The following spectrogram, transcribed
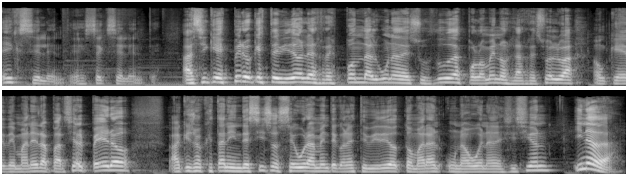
excelente, es excelente. Así que espero que este video les responda alguna de sus dudas, por lo menos las resuelva, aunque de manera parcial, pero aquellos que están indecisos seguramente con este video tomarán una buena decisión. Y nada,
